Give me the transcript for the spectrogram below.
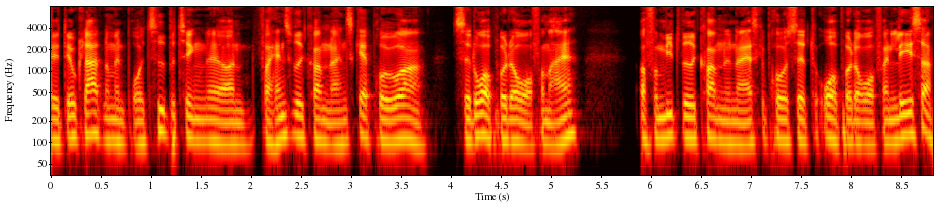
Øh, det er jo klart, når man bruger tid på tingene, og for hans vedkommende, når han skal prøve at sætte ord på det over for mig, og for mit vedkommende, når jeg skal prøve at sætte ord på det over for en læser,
